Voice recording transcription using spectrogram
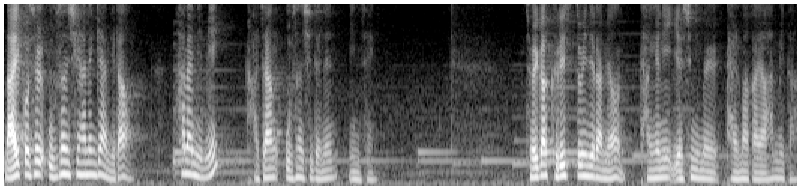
나의 것을 우선시 하는 게 아니라 하나님이 가장 우선시 되는 인생. 저희가 그리스도인이라면 당연히 예수님을 닮아가야 합니다.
